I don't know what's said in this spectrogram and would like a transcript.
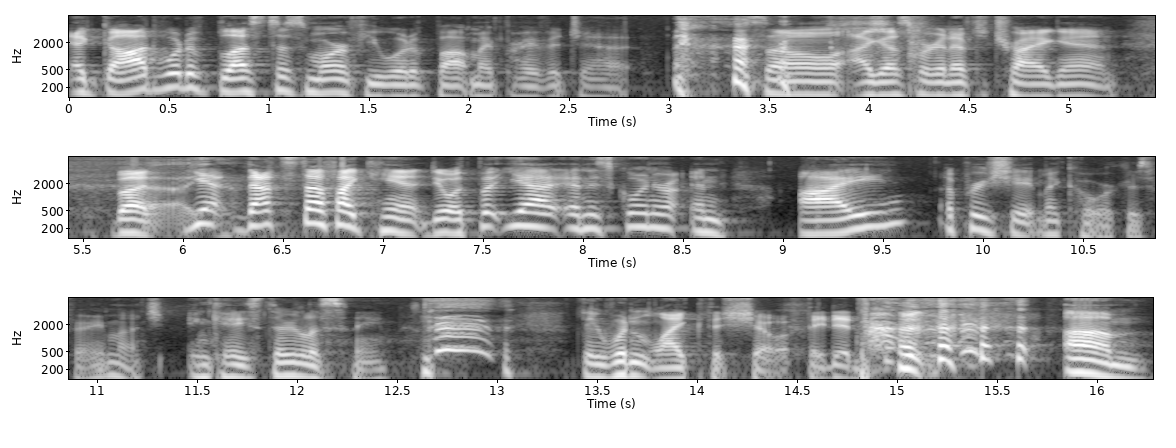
uh, God would have blessed us more if you would have bought my private jet. so I guess we're gonna have to try again. But yeah, that stuff I can't deal with. But yeah, and it's going around, and I appreciate my coworkers very much. In case they're listening, they wouldn't like the show if they did. um,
